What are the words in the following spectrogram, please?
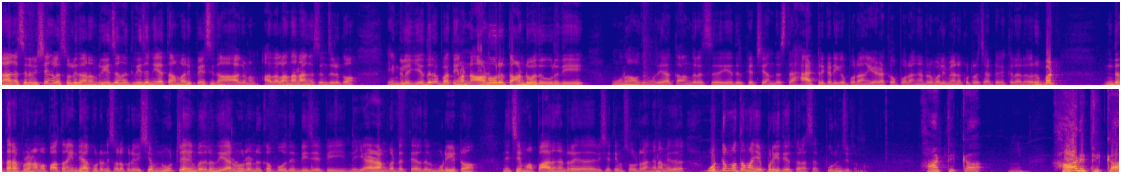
நாங்க சில விஷயங்களை சொல்லிதானோம். ரீஜனுக்கு ரீஜன் ஏத்த மாதிரி பேசி தான் ஆகணும். அதெல்லாம் தான் நாங்க செஞ்சிருக்கோம். எங்களுக்கு எதிராக பார்த்தீங்கன்னா நானூறு தாண்டுவது உறுதி. மூணாவது முறையா காங்கிரஸ் எதிர்க்கட்சி அந்தஸ்தை ஹேட்ரிக் அடிக்க போறாங்க இழக்க போறாங்கன்ற வலிமையான குற்றச்சாட்டு வைக்கிறாரு அவர். பட் இந்த தரப்புல நம்ம பார்த்தோம்னா இந்தியா கூட்டணி சொல்லக்கூடிய விஷயம் நூற்றி ஐம்பதுலேருந்து இரநூறுல நிற்க போகுது பிஜேபி இந்த ஏழாம் கட்ட தேர்தல் முடியட்டும். நிச்சயமா பாருங்கன்ற விஷயத்தையும் சொல்றாங்க. நம்ம இதை ஒட்டுமொத்தமா எப்படி இதை ஏற்றுறா சார்? புரிஞ்சுக்கணும். ஹார்ட் ட்ரிக்கா ஹார்டு ட்ரிக்கா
